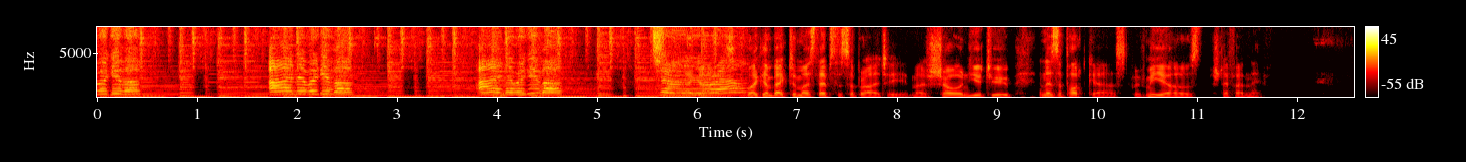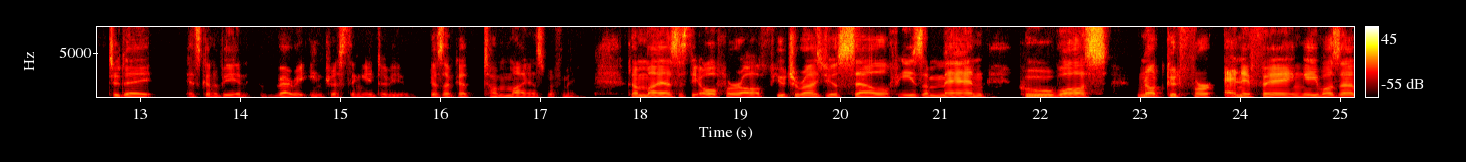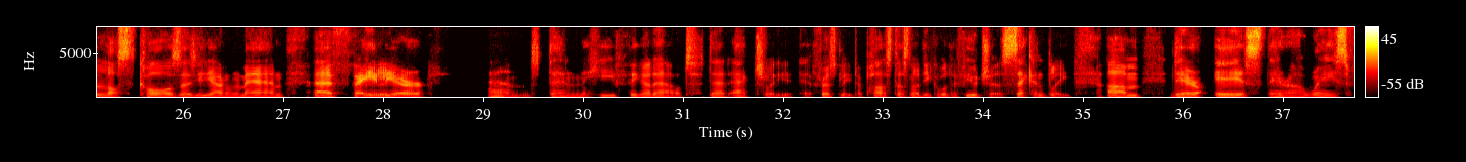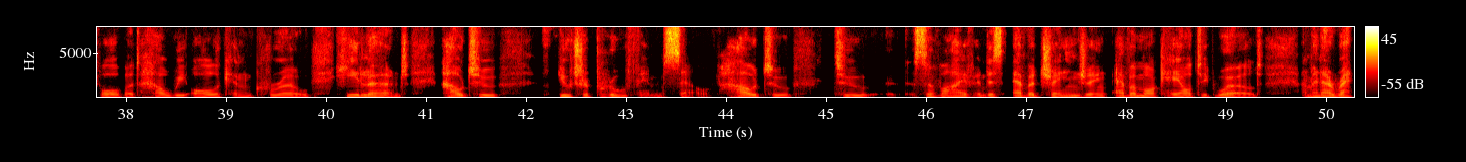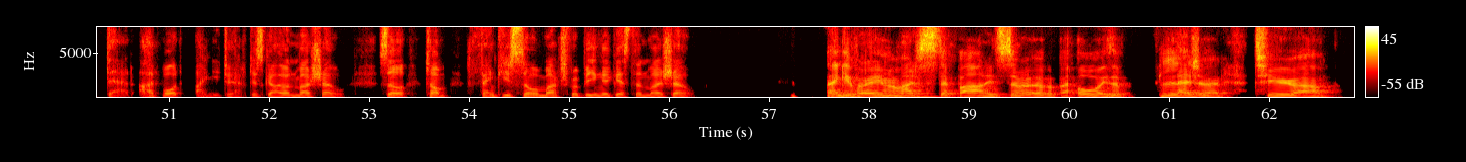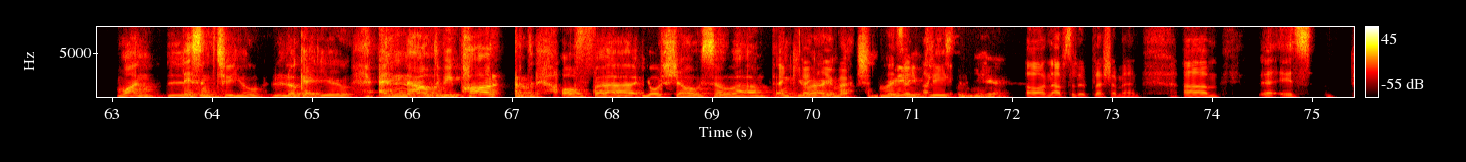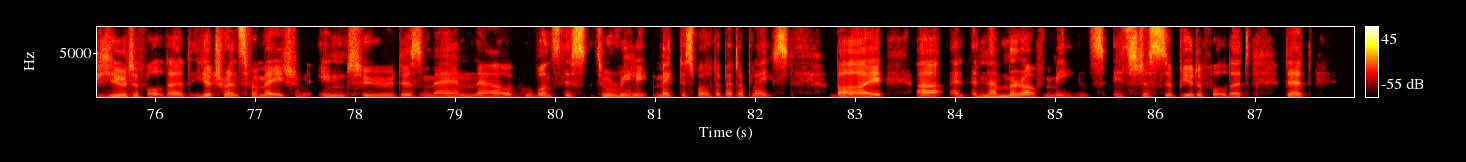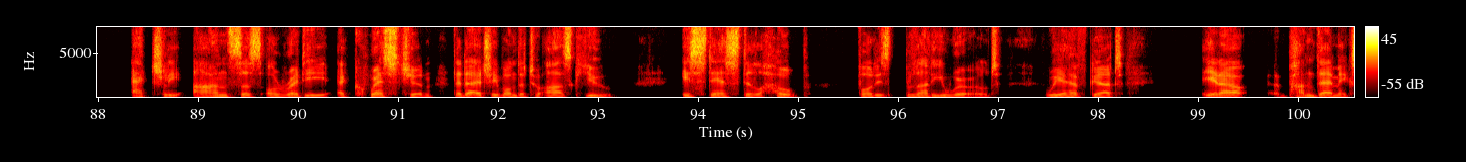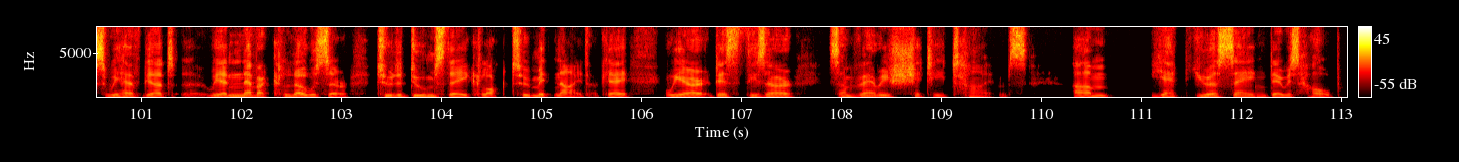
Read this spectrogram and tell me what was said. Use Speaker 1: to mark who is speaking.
Speaker 1: never give up. I never give up. I never give up. Turn
Speaker 2: Hi, guys.
Speaker 1: around.
Speaker 2: Welcome back to My Steps to Sobriety, my show on YouTube and as a podcast with me, your host, Stefan Neff. Today, it's going to be a very interesting interview because I've got Tom Meyers with me. Tom Meyers is the author of Futurize Yourself. He's a man who was not good for anything. He was a lost cause as a young man, a failure. And then he figured out that actually, eh, firstly, the past does not equal the future. Secondly, um, there is, there are ways forward how we all can grow. He learned how to future-proof himself, how to to uh, survive in this ever-changing, ever more chaotic world. And when I read that, I thought I need to have this guy on my show. So, Tom, thank you so much for being a guest on my show.
Speaker 3: Thank you very much, Stefan. It's uh, always a pleasure to uh, one listen to you, look at you, and now to be part of uh, your show. So uh, thank you
Speaker 2: Thank
Speaker 3: very
Speaker 2: you.
Speaker 3: much. I'm really pleased to be here.
Speaker 2: Oh, an absolute pleasure, man. Um, it's beautiful that your transformation into this man now who wants this to really make this world a better place by uh, a, a number of means. It's just so beautiful that that actually answers already a question that I actually wanted to ask you. Is there still hope for this bloody world? We have got, you know, pandemics we have got uh, we are never closer to the doomsday clock to midnight okay? We are this these are some very shitty times. Um yet you're saying there is hope.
